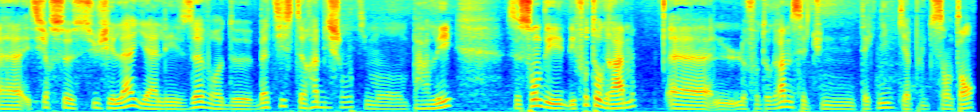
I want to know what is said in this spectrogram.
et sur ce sujet-là, il y a les œuvres de Baptiste Rabichon qui m'ont parlé. Ce sont des, photogrammes euh, le photogramme, c'est une technique qui a plus de 100 ans,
